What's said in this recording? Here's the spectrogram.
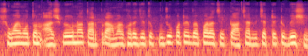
সময় মতন আসবেও না। তারপরে আমার ঘরে যেহেতু পুজো পাঠের ব্যাপার আছে, একটু আচার বিচারটা একটু বেশি।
